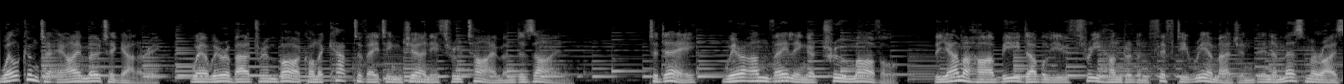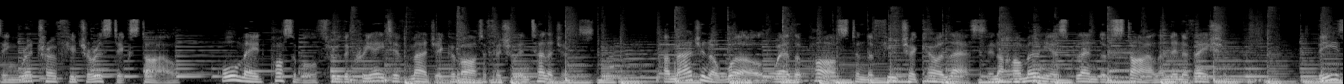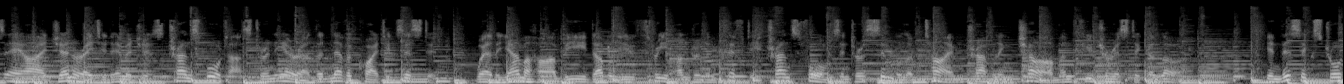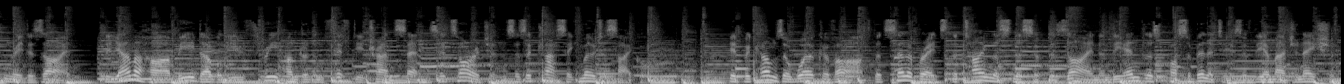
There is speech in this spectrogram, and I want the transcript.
Welcome to AI Motor Gallery, where we're about to embark on a captivating journey through time and design. Today, we're unveiling a true marvel, the Yamaha BW350 reimagined in a mesmerizing retro-futuristic style, all made possible through the creative magic of artificial intelligence. Imagine a world where the past and the future coalesce in a harmonious blend of style and innovation. These AI-generated images transport us to an era that never quite existed, where the Yamaha BW350 transforms into a symbol of time-traveling charm and futuristic allure. In this extraordinary design, the Yamaha BW350 transcends its origins as a classic motorcycle. It becomes a work of art that celebrates the timelessness of design and the endless possibilities of the imagination.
